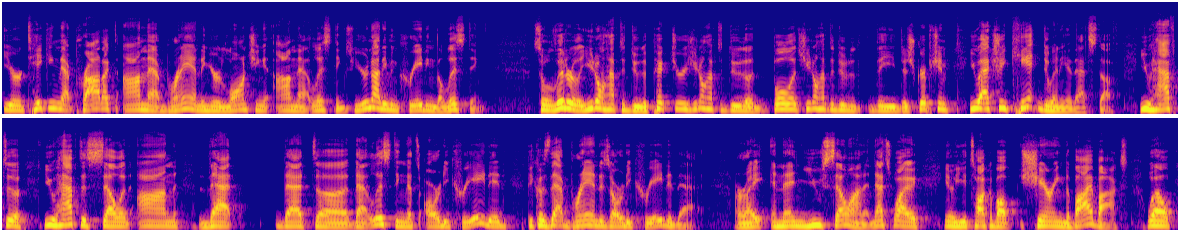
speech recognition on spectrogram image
you're taking that product on that brand and you're launching it on that listing. So you're not even creating the listing. So literally, you don't have to do the pictures, you don't have to do the bullets, you don't have to do the description. You actually can't do any of that stuff. You have to you have to sell it on that that uh, that listing that's already created because that brand has already created that all right? And then you sell on it. That's why you know you talk about sharing the buy box. Well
